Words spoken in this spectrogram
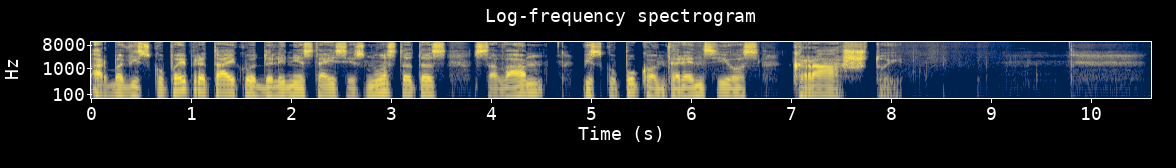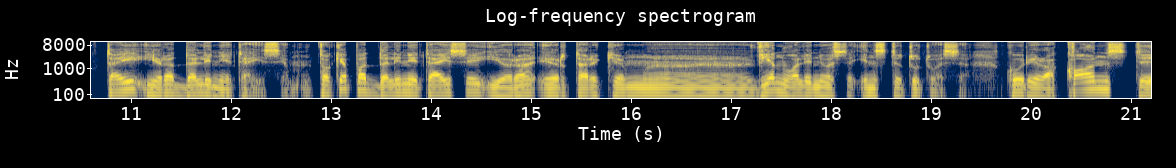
arba vyskupai pritaiko dalinės teisės nuostatas savam vyskupų konferencijos kraštui. Tai yra dalinė teisė. Tokia pat dalinė teisė yra ir, tarkim, vienuoliniuose institutuose, kur yra konstitucija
